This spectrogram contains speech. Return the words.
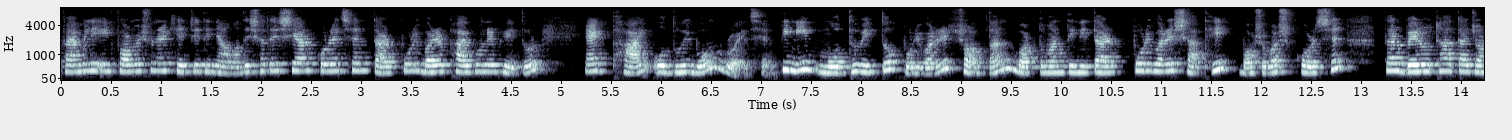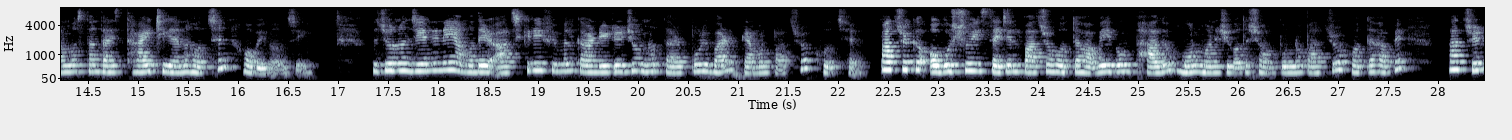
ফ্যামিলি ইনফরমেশনের ক্ষেত্রে তিনি আমাদের সাথে শেয়ার করেছেন। তার পরিবারের ভাই বোনের ভেতর এক ভাই ও দুই বোন রয়েছেন। তিনি মধ্যবিত্ত পরিবারের সন্তান। বর্তমান তিনি তার পরিবারের সাথেই বসবাস করছেন। তার বেড়ে ওঠা, তার জন্মস্থান, তার স্থায়ী ঠিকানা হচ্ছেন হবিগঞ্জে তো চলুন জেনে নেই আমাদের আজকের এই ফিমেল ক্যান্ডিডেটের জন্য তার পরিবার কেমন পাত্র খুঁজছেন পাত্রকে অবশ্যই সেটেল পাত্র হতে হবে এবং ভালো মন মানসিকতা সম্পূর্ণ পাত্র হতে হবে। পাত্রের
